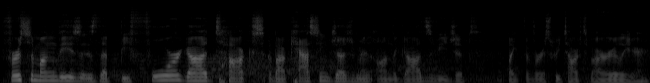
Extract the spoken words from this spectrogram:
First among these is that before God talks about casting judgment on the gods of Egypt, like the verse we talked about earlier,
